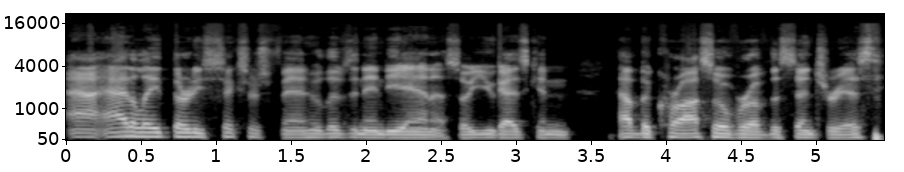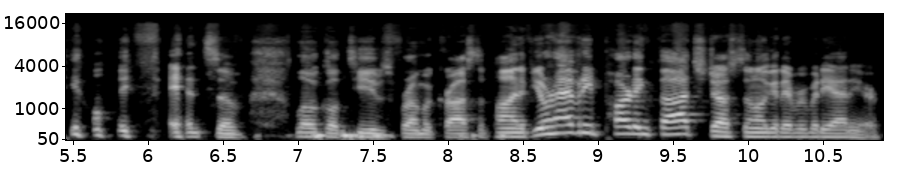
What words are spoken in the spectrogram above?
uh, Adelaide 36ers fan who lives in Indiana, so you guys can have the crossover of the century as the only fans of local teams from across the pond. If you don't have any parting thoughts, Justin, I'll get everybody out of here.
